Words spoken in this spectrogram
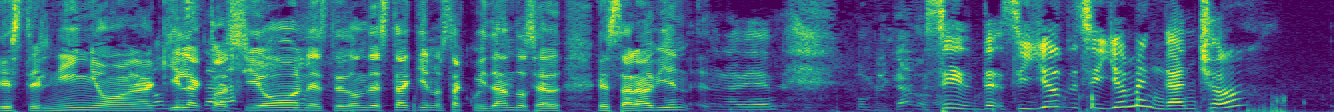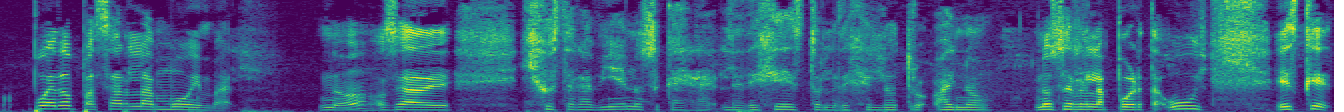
este el niño, aquí la actuación, este, dónde está, quién lo está cuidando, o sea, estará bien? Estará bien. complicado. Sí, si yo si yo me engancho, puedo pasarla muy mal. ¿No? O sea, de, hijo, estará bien, no se caerá, le dejé esto, le dejé el otro, ay no, no cerré la puerta, uy, es que,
